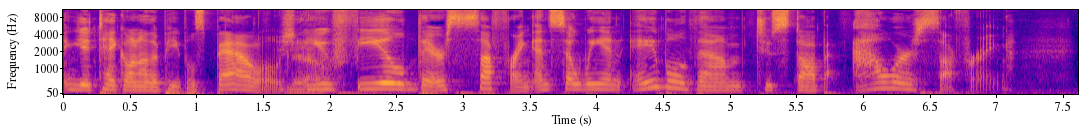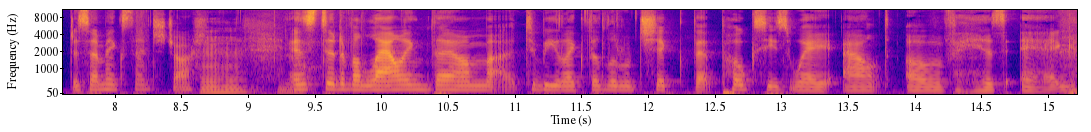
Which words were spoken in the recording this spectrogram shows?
you take on other people's battles. Yeah. You feel their suffering. And so, we enable them to stop our suffering. Does that make sense, Josh? Mm-hmm. Instead of allowing them to be like the little chick that pokes his way out of his egg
